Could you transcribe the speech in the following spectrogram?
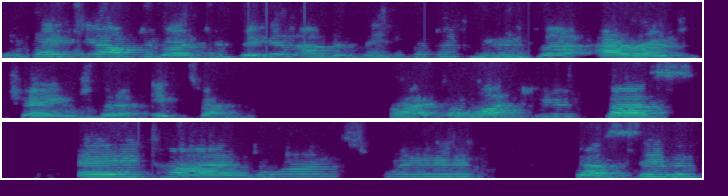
In case you have to go to bigger numbers, then you can just use the arrow to change the x value. Right, so one cube plus a times one squared plus 17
